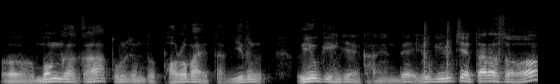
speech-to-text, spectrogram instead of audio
어, 뭔가가 돈을 좀 더 벌어봐야겠다. 이런 의욕이 굉장히 강한데 여기 일제에 따라서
